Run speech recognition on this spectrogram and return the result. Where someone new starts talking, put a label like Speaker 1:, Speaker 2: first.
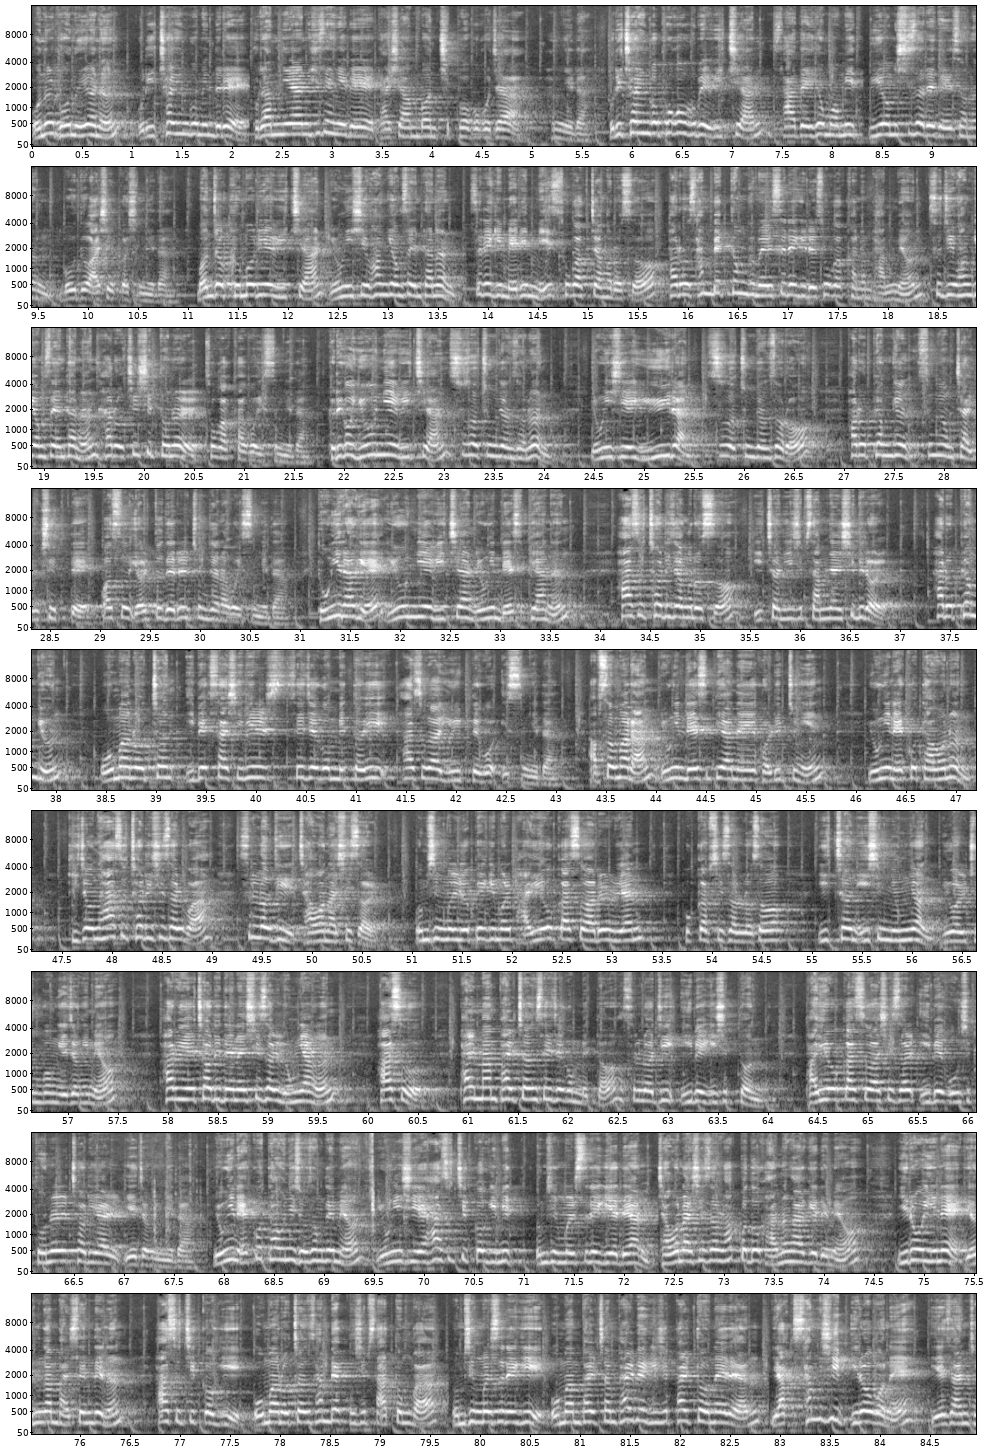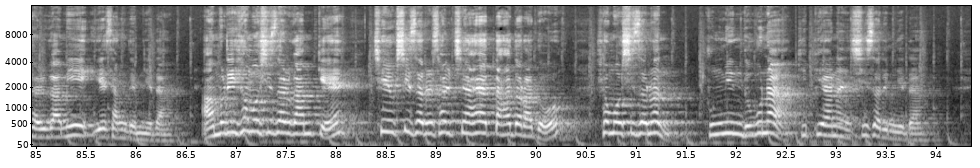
Speaker 1: 오늘 본 의원은 우리 처인구민들의 불합리한 희생에 대해 다시 한번 짚어보고자 합니다. 우리 처인구 포고급에 위치한 4대 혐오 및 위험 시설에 대해서는 모두 아실 것입니다. 먼저 금오리에 위치한 용인시 환경센터는 쓰레기 매립 및 소각장으로서 하루 300톤 금의 쓰레기를 소각하는 반면 수지 환경센터는 하루 70톤을 소각하고 있습니다. 그리고 유은리에 위치한 수소 충전소는 용인시의 유일한 수소 충전소로 하루 평균 승용차 60대, 버스 12대를 충전하고 있습니다. 동일하게 유은리에 위치한 용인 레스피아는 하수 처리장으로서 2023년 11월 하루 평균 55,241 세제곱미터의 하수가 유입되고 있습니다. 앞서 말한 용인 레스피아 내에 건립 중인 용인 에코타운은 기존 하수 처리 시설과 슬러지 자원화 시설, 음식물류 폐기물 바이오 가스화를 위한 복합 시설로서 2026년 6월 준공 예정이며 하루에 처리되는 시설 용량은 하수 8만 8천 세제곱미터, 슬러지 220톤, 바이오 가스화 시설 250톤을 처리할 예정입니다. 용인 에코타운이 조성되면 용인시의 하수 찌꺼기 및 음식물 쓰레기에 대한 자원화 시설 확보도 가능하게 되며 이로 인해 연간 발생되는 하수 찌꺼기 55,394톤과 음식물 쓰레기 58,828톤에 대한 약 31억 원의 예산 절감이 예상됩니다. 아무리 혐오시설과 함께 체육시설을 설치하였다 하더라도 혐오시설은 국민 누구나 기피하는 시설입니다.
